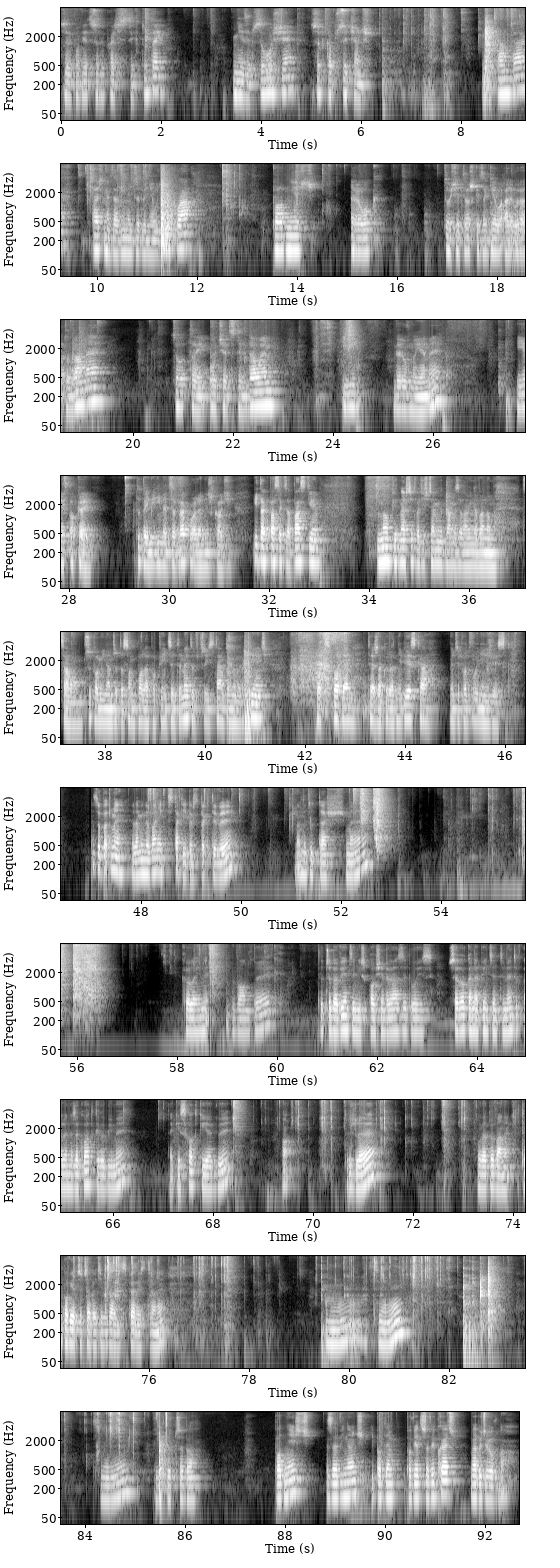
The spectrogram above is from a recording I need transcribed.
Żeby powietrze wypchać z tych tutaj. Nie zepsuło się. Szybko przyciąć kantach. Taśmę zawinąć, żeby nie uciekła. Podnieść róg tu się troszkę zagięło, ale uratowane. Tutaj uciec z tym dołem i wyrównujemy. I jest ok. Tutaj milimetr zabrakło, ale nie szkodzi. I tak pasek za paskiem. No 15-20 minut mamy zalaminowaną całą. Przypominam, że to są pola po 5 cm, czyli stamtąd numer 5. Pod spodem też akurat niebieska. Będzie podwójnie niebieska. Zobaczmy laminowanie z takiej perspektywy. Mamy tu taśmę. Kolejny wątek. To trzeba więcej niż 8 razy, bo jest szeroka na 5 cm, ale na zakładkę robimy. Takie schodki jakby. O, to źle. Uratowane. To powietrze trzeba będzie wywalić z prawej strony. Mm, Tniemy. Tniemy. I tu trzeba podnieść, zawinąć i potem powietrze wypchać. Ma być równo.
